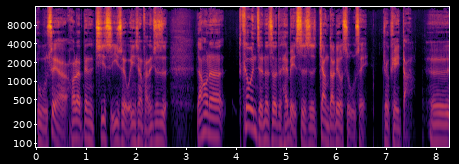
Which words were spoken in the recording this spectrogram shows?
五岁啊，后来变成七十一岁。我印象反正就是，然后呢，柯文哲那时候在台北市是降到六十五岁就可以打。呃，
